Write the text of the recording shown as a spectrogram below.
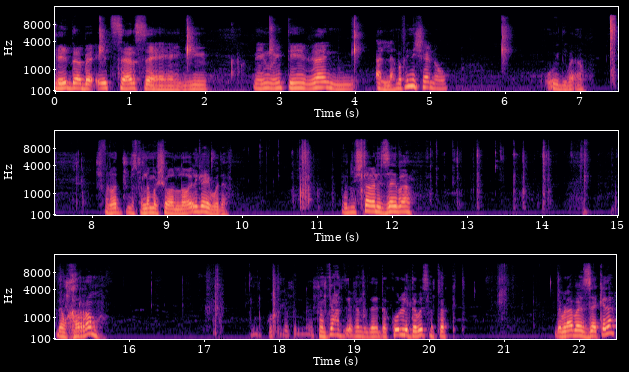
كده بقيت سرساجي وتغني الله ما في نشان أهو. ودي بقى. شوف الواد بسم الله ما شاء الله. إيه اللي جايبه ده؟ ودي بيشتغل إزاي بقى؟ ده مخرمها. كان في حد كان ده, ده كل ده بس متأكد ده بيلعبها إزاي كده؟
